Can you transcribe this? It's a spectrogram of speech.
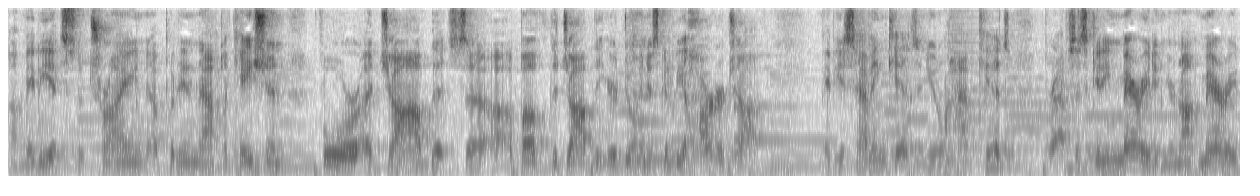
Uh, maybe it's uh, trying uh, putting an application for a job that's uh, above the job that you're doing. It's going to be a harder job Maybe it's having kids and you don't have kids. Perhaps it's getting married and you're not married.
